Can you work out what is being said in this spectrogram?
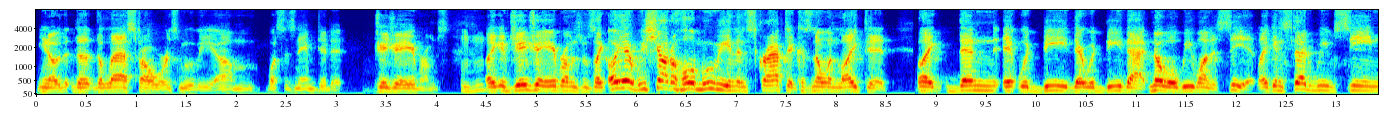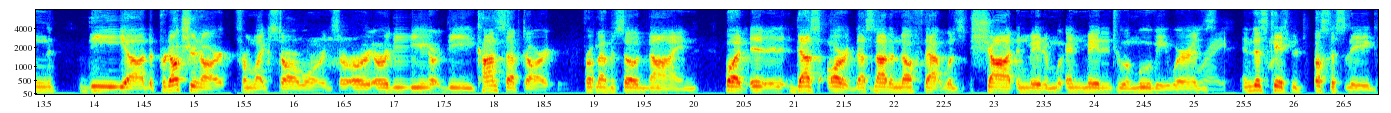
you know the the last Star Wars movie, um, what's his name did it? J.J. Abrams. Mm-hmm. Like if J.J. Abrams was like, oh yeah, we shot a whole movie and then scrapped it because no one liked it. Like then it would be there would be that no, well we want to see it. Like instead we've seen the uh, the production art from like Star Wars or, or, or the or the concept art from Episode Nine. But it, it, that's art. That's not enough. That was shot and made a, and made into a movie. Whereas right. in this case with Justice League,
